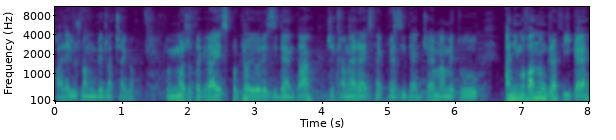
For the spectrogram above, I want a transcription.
Ale już wam mówię dlaczego. Pomimo, że ta gra jest z pokroju Residenta, że kamera jest jak w Residencie, mamy tu animowaną grafikę,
